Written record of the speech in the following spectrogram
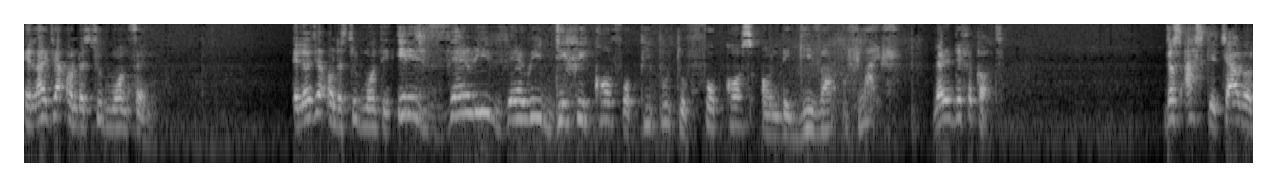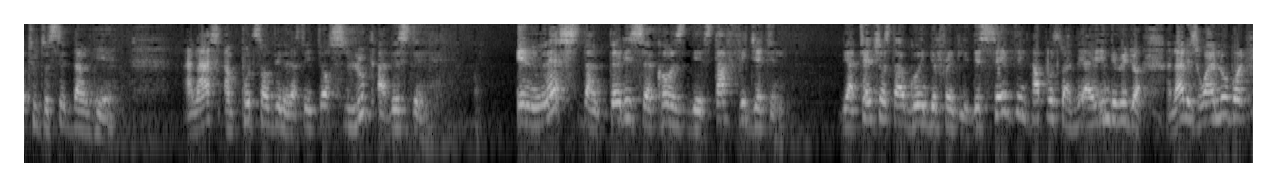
Elijah understood one thing. Elijah understood one thing. It is very, very difficult for people to focus on the giver of life. Very difficult. Just ask a child or two to sit down here and ask and put something in the say, just look at this thing in less than 30 seconds, they start fidgeting. The attention start going differently. The same thing happens to an individual. And that is why nobody,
